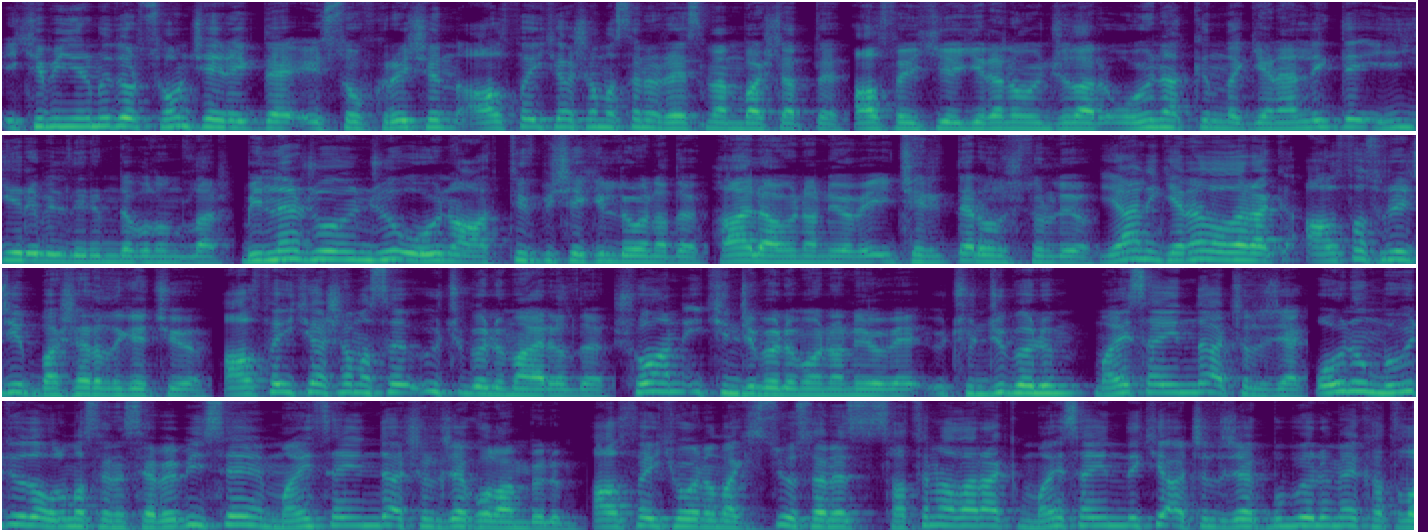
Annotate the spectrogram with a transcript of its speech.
2024 son çeyrekte Ace of Creation Alpha 2 aşamasını resmen başlattı. Alpha 2'ye giren oyuncular oyun hakkında genellikle iyi geri bildirimde bulundular. Binlerce oyuncu oyunu aktif bir şekilde oynadı. Hala oynanıyor ve içerikler oluşturuluyor. Yani genel olarak alfa süreci başarılı geçiyor. Alpha 2 aşaması 3 bölüme ayrıldı. Şu an ikinci bölüm oynanıyor ve 3. bölüm Mayıs ayında açılacak. Oyunun bu videoda olmasının sebebi ise Mayıs ayında açılacak olan bölüm. Alpha 2 oynamak istiyorsanız satın alarak Mayıs ayındaki açılacak bu bölüme katılabilirsiniz.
